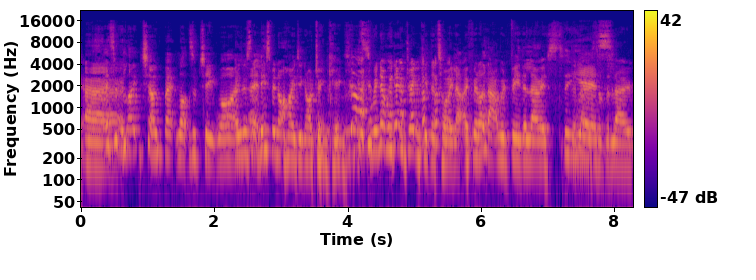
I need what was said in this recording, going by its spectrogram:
As Uh, we like chug back lots of cheap I wine. was gonna say, at least we're not hiding our drinking. we don't. We don't drink in the toilet. I feel like that would be the lowest, the Yes. lowest of the low.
